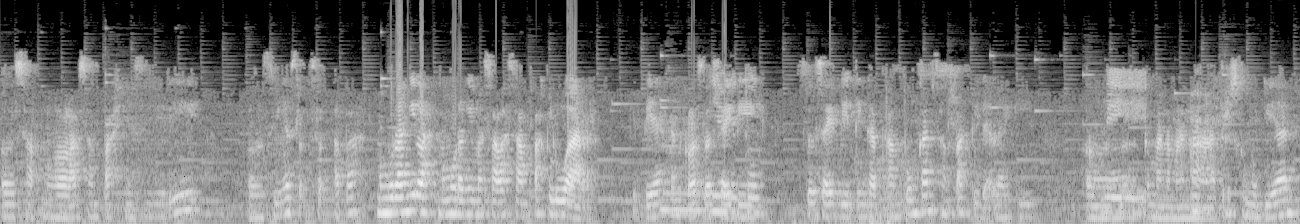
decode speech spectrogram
e, mengelola sampahnya sendiri e, sehingga apa mengurangi lah mengurangi masalah sampah keluar gitu ya kan kalau selesai ya, di selesai di tingkat kampung kan sampah tidak lagi uh, di ke mana-mana. Uh, Terus kemudian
